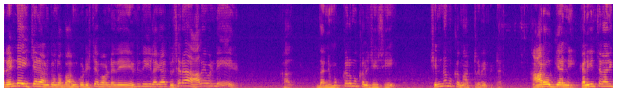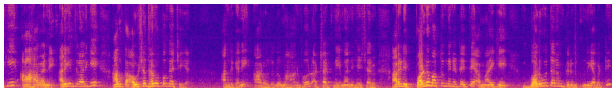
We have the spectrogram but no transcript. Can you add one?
రెండే ఇచ్చాడు అనుకుంది అబ్బా ఇంకోటి ఇస్తే బాగుండేది. ఏంటిది ఇలాగా? చూసారా ఆలయం అండి. కాదు. దాన్ని ముక్కలు ముక్కలు చేసి చిన్న ముక్క మాత్రమే పెట్టాలి. ఆరోగ్యాన్ని కలిగించడానికి ఆహారాన్ని అరిగించడానికి అంత ఔషధ రూపంగా చేయాలి. అందుకని ఆ రోజుల్లో మహానుభావులు అట్లాంటి నియమాన్ని చేశారు. అరటి పండు మొత్తం తిన్నట్టయితే అమ్మాయికి బరువుతనం పెరుగుతుంది కాబట్టి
